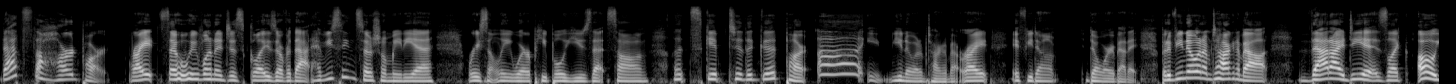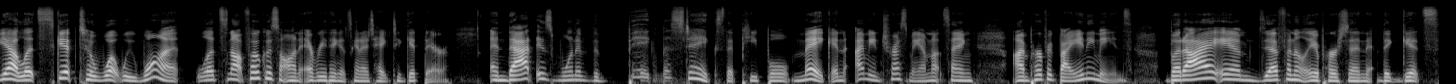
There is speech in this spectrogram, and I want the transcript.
That's the hard part, right? So we want to just glaze over that. Have you seen social media recently where people use that song, Let's skip to the good part? Ah, you know what I'm talking about, right? If you don't, don't worry about it. But if you know what I'm talking about, that idea is like, oh, yeah, let's skip to what we want. Let's not focus on everything it's going to take to get there. And that is one of the big mistakes that people make. And I mean, trust me, I'm not saying I'm perfect by any means, but I am definitely a person that gets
